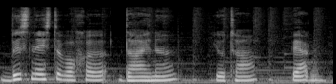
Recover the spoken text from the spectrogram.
Bis nächste Woche, deine Jutta Bergen.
